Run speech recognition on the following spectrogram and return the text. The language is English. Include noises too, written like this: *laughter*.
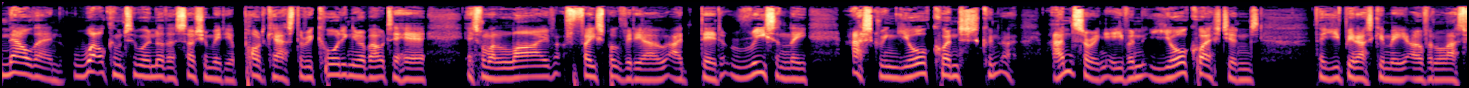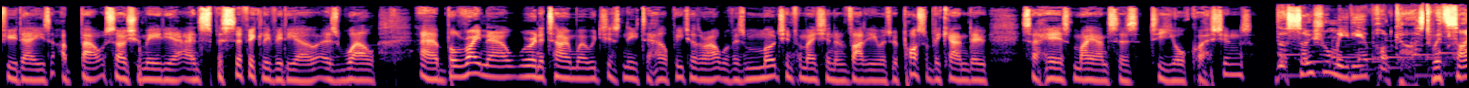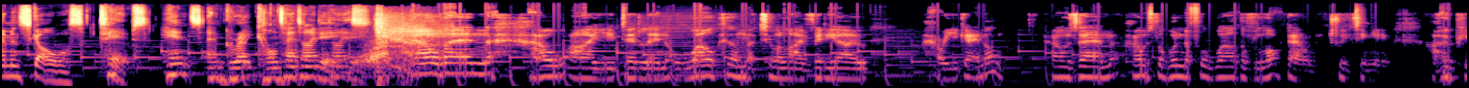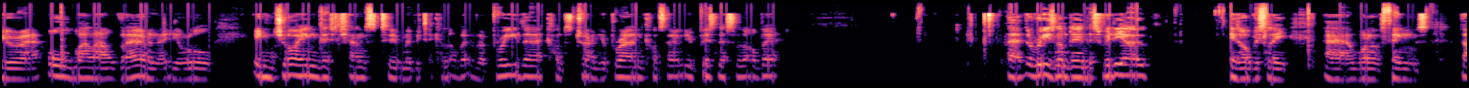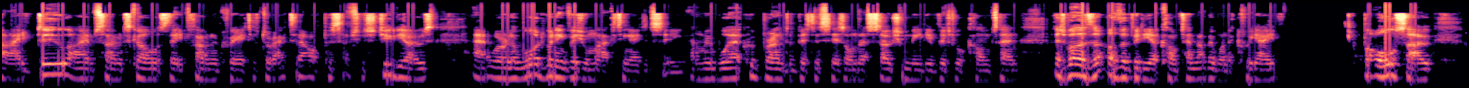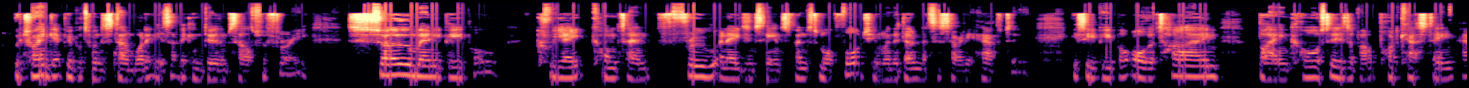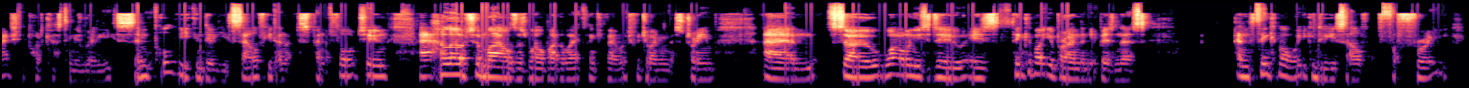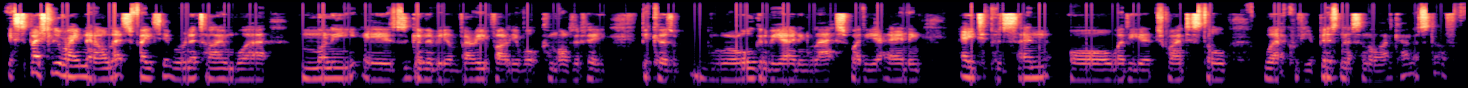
Now then, welcome to another social media podcast. The recording you're about to hear is from a live Facebook video I did recently asking your question, answering even your questions that you've been asking me over the last few days about social media and specifically video as well. Uh, but right now, we're in a time where we just need to help each other out with as much information and value as we possibly can do. So here's my answers to your questions. The Social Media Podcast with Simon Scholes. Tips, hints, and great content ideas. Now then, how are you diddling? Welcome to a live video. How are you getting on? How's um how's the wonderful world of lockdown treating you? I hope you're uh, all well out there and that you're all enjoying this chance to maybe take a little bit of a breather, concentrate on your brand, concentrate on your business a little bit. Uh, the reason I'm doing this video is obviously uh, one of the things that I do. I am Simon Scholes, the founder and creative director of Perception Studios. Uh, we're an award winning visual marketing agency and we work with brands and businesses on their social media visual content as well as the other video content that they want to create. But also, we try and get people to understand what it is that they can do themselves for free. So many people create content through an agency and spend a small fortune when they don't necessarily have to. You see people all the time buying courses about podcasting. Actually, podcasting is really simple. You can do it yourself. You don't have to spend a fortune. Uh, hello to Miles as well, by the way. Thank you very much for joining the stream. Um, so, what I want you to do is think about your brand and your business and think about what you can do yourself for free. Especially right now, let's face it, we're in a time where money is going to be a very valuable commodity because we're all going to be earning less, whether you're earning 80% or whether you're trying to still work with your business and all that kind of stuff.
